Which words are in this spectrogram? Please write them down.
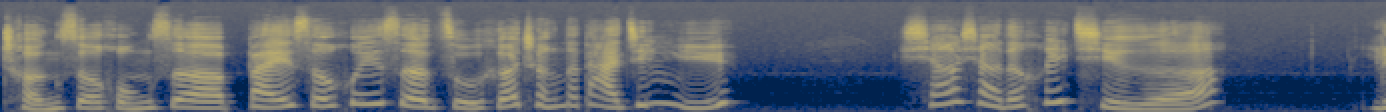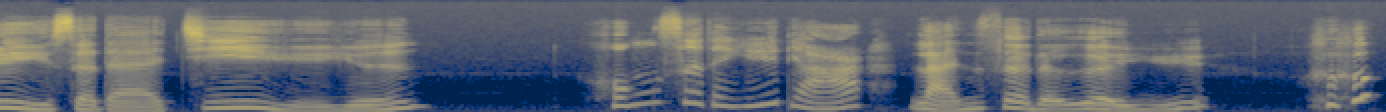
橙色、红色、白色、灰色组合成的大鲸鱼，小小的灰企鹅，绿色的积雨云，红色的雨点儿，蓝色的鳄鱼，呵呵。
